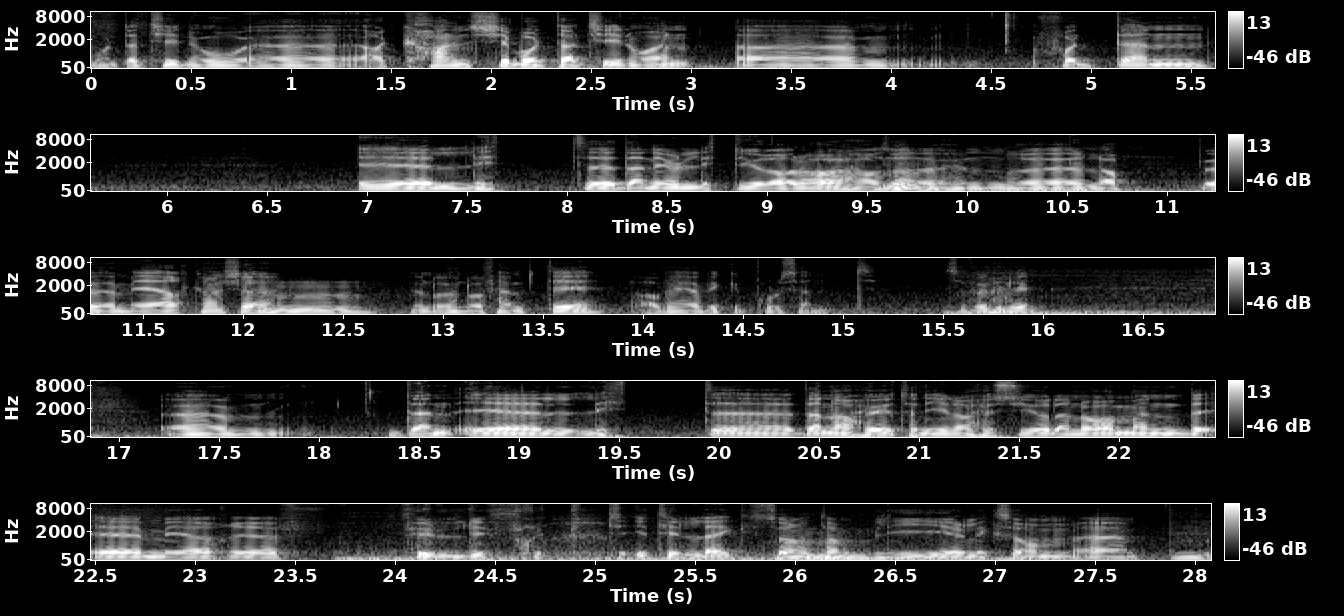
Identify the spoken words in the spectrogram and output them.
Montalcino. eh, ja, kanskje Montalcinoen, ehm, for den er litt eh, Den er jo litt dyrere, da. Altså 100 lapp mer, kanskje. Mm. 100-150, avhengig av hvilken produsent, selvfølgelig. Um, den er litt uh, Den har høy tannin og høy syre, den òg, men det er mer uh, fyldig frukt i tillegg. Sånn at den Mm. blir liksom uh, Mm.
